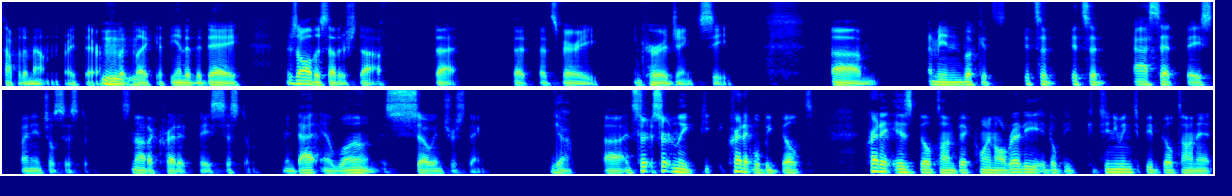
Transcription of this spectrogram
top of the mountain right there. Mm-hmm. but like at the end of the day there's all this other stuff that that that's very encouraging to see. Um i mean look it's it's a it's a asset based financial system. It's not a credit based system. I mean that alone is so interesting. Yeah. Uh, and cer- certainly p- credit will be built credit is built on bitcoin already it'll be continuing to be built on it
